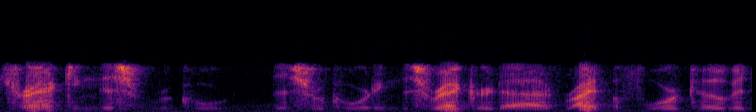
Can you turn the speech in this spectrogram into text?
tracking this record, this recording, this record uh, right before COVID.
